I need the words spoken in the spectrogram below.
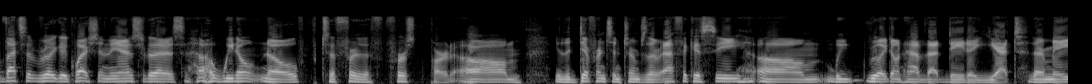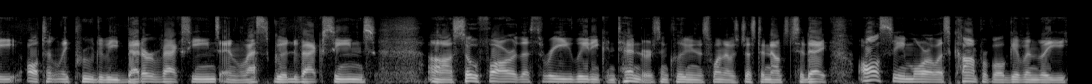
that's a really good question. The answer to that is uh, we don't know. To for the first part, um, you know, the difference in terms of their efficacy, um, we really don't have that data yet. There may ultimately prove to be better vaccines and less good vaccines. Uh, so far, the three leading contenders, including this one that was just announced today, all seem more or less comparable given the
